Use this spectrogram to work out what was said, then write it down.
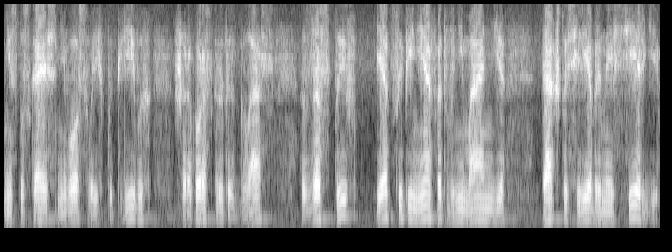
не спуская с него своих пытливых, широко раскрытых глаз, застыв и оцепенев от внимания, так что серебряные серьги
